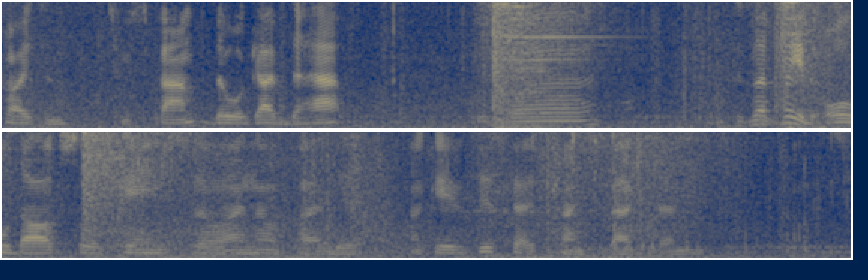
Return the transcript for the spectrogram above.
tries to spam. The guy with the hat. Uh, because I played all Dark Souls games, so I know quite a bit. Okay, if this guy is trying to backstab me, no, he's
